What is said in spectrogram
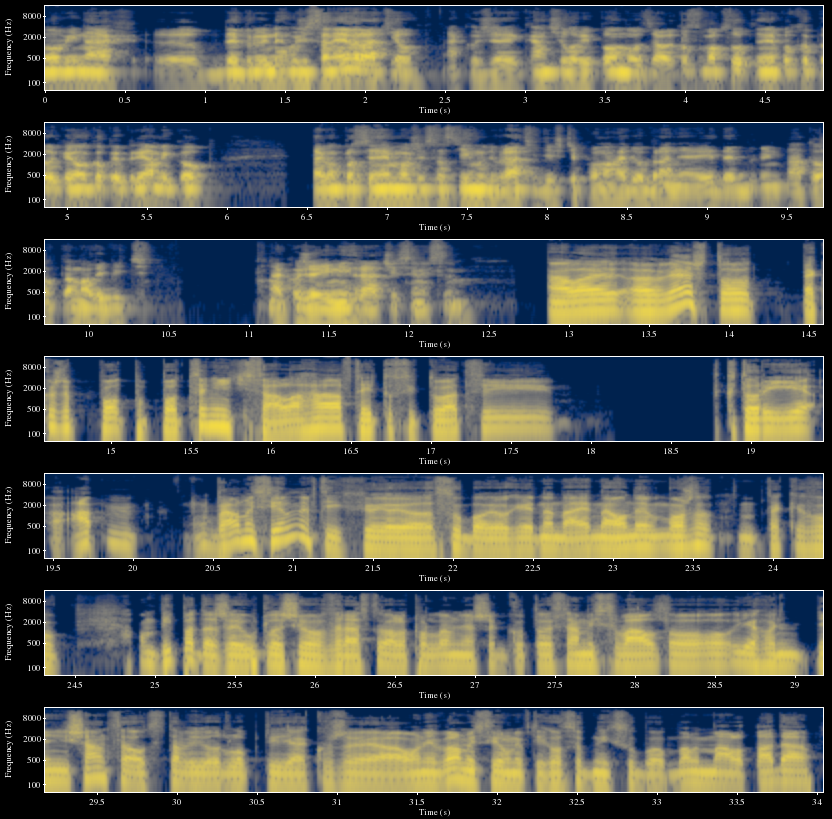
novinách e, De Bruyneho, že sa nevrátil, akože Kančelovi pomôcť, ale to som absolútne nepochopil, keď on kope priamy kop, tak on proste nemôže sa stihnúť vrátiť ešte pomáhať obrane, je De Bruyne, na to tam mali byť akože iní hráči, si myslím. Ale uh, vieš, to akože po, po, podceniť Salaha v tejto situácii, ktorý je a, veľmi silný v tých uh, súbojoch jedna na jedna. On je možno takého, on vypadá, že je útlejšieho vzrastu, ale podľa mňa však to je samý sval, to jeho není šanca odstaviť od lopty, akože a on je veľmi silný v tých osobných súbojoch, veľmi málo padá.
